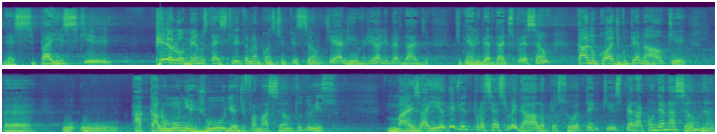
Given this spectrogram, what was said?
Nesse país que, pelo menos, está escrito na Constituição que é livre a liberdade, que tem a liberdade de expressão, está no Código Penal que é, o, o, a calúnia, injúria, difamação, tudo isso. Mas aí é devido ao processo legal, a pessoa tem que esperar a condenação, né?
